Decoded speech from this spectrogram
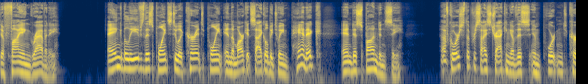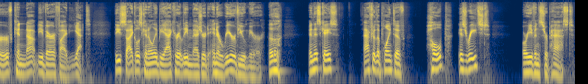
defying gravity. Ang believes this points to a current point in the market cycle between panic and despondency. Of course, the precise tracking of this important curve cannot be verified yet. These cycles can only be accurately measured in a rearview mirror. Ugh. In this case, after the point of hope is reached or even surpassed.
